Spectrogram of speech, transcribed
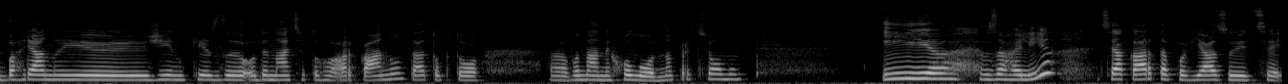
багряної жінки з 11-го аркану, та, тобто вона не холодна при цьому. І взагалі ця карта пов'язується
